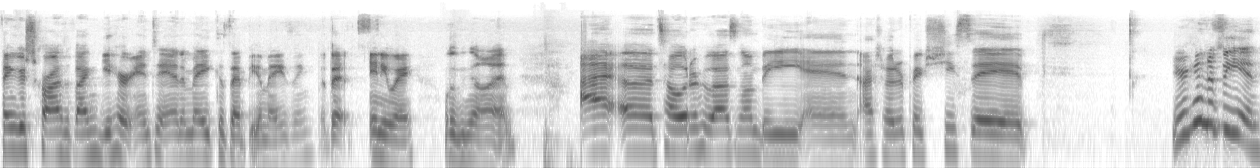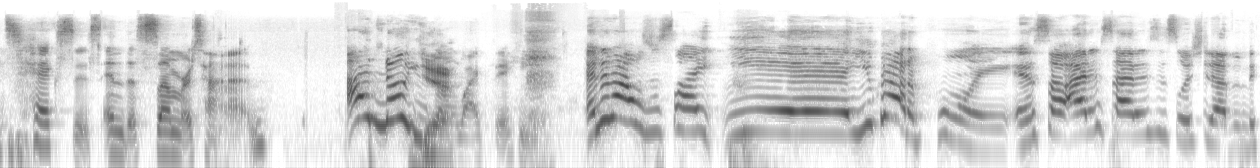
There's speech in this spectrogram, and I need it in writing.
Fingers crossed if I can get her into anime because that'd be amazing. But that anyway, moving on. I uh told her who I was gonna be, and I showed her a picture. She said. You're gonna be in Texas in the summertime. I know you Yeah. don't like the heat. And then I was just like, yeah, you got a point. And so I decided to switch it up and bec-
